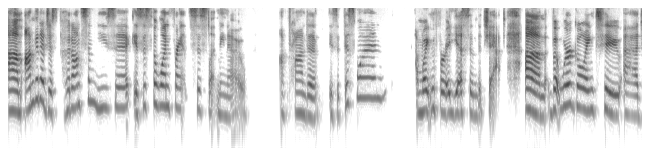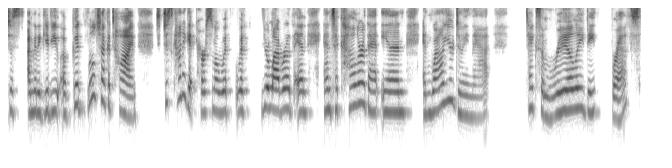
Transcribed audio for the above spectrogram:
um, I'm gonna just put on some music. Is this the one, Francis? Let me know. I'm trying to, is it this one? I'm waiting for a yes in the chat. Um, but we're going to uh, just, I'm going to give you a good little chunk of time to just kind of get personal with with your labyrinth and and to color that in. And while you're doing that, take some really deep breaths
